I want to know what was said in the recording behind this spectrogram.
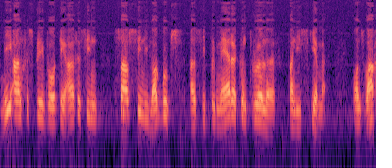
nie aangespreek word nie aangesien SARS sien die logbooks as die primêre kontrole van die skema. Ons wag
